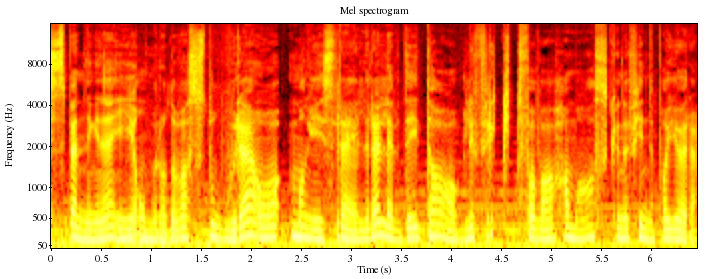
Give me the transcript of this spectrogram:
Spenningene i området var store, og mange israelere levde i daglig frykt for hva Hamas kunne finne på å gjøre.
